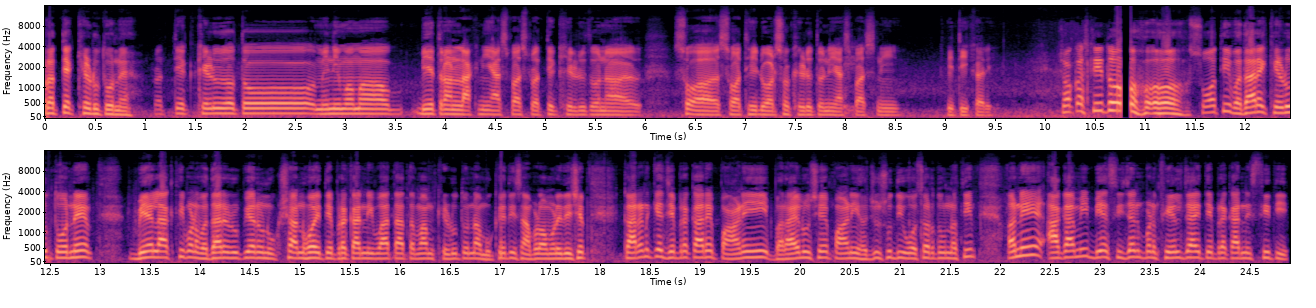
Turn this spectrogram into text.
પ્રત્યેક ખેડૂતોને? પ્રત્યેક ખેડૂતો તો મિનિમમ બે ત્રણ લાખની આસપાસ પ્રત્યેક ખેડૂતોના સો સોથી દોઢસો ખેડૂતોની આસપાસની વિધિ કરી. ચોક્કસથી તો સોથી વધારે ખેડૂતોને બે લાખથી પણ વધારે રૂપિયાનું નુકસાન હોય તે પ્રકારની વાત આ તમામ ખેડૂતોના મુખેથી સાંભળવા મળી રહી છે. કારણ કે જે પ્રકારે પાણી ભરાયેલું છે, પાણી હજુ સુધી ઓસરતું નથી અને આગામી બે સિઝન પણ ફેલ જાય તે પ્રકારની સ્થિતિ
